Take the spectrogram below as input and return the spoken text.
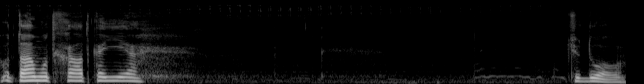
Отам от хатка є. Чудово.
